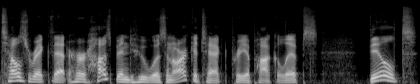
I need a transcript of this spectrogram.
tells Rick that her husband, who was an architect pre apocalypse, built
